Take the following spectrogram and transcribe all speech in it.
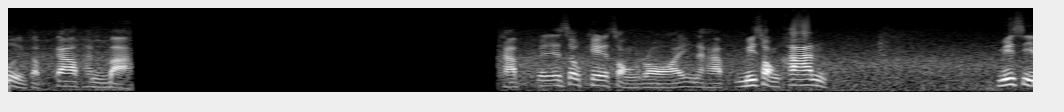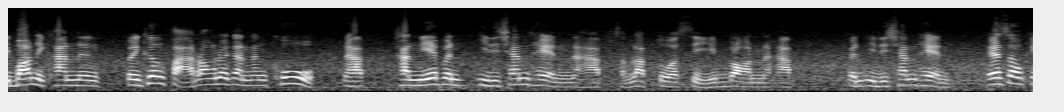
0 0กับ9,000 บาทครับเป็น SLK 200นะครับมี 2 คันมีสีบอลอีกคันหนึ่งเป็นเครื่องฝาร่องด้วยกันทั้งคู่นะครับคันนี้เป็น Edition 10นะครับสำหรับตัวสีบรอนนะครับเป็น Edition 10 SLK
